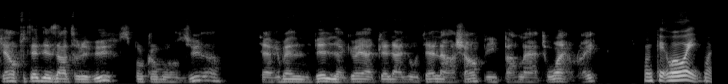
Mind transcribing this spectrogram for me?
quand on faisait des entrevues, c'est pas comme aujourd'hui, là. Tu arrivais à une ville, le gars il appelait dans l'hôtel en chambre, puis il parlait à toi, right? OK, oui, oui, oui.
